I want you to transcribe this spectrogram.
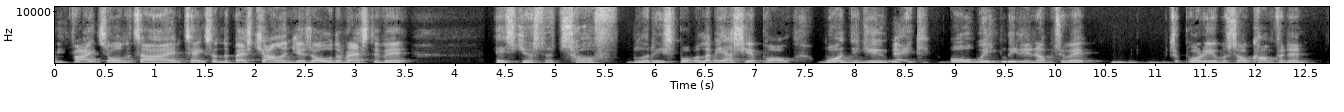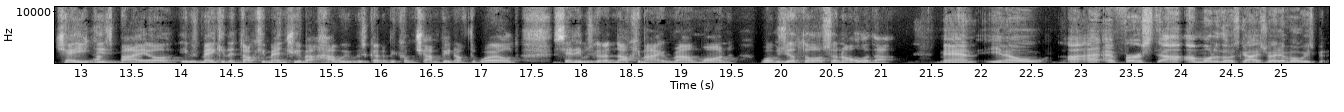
he fights all the time, takes on the best challenges, all the rest of it. It's just a tough, bloody sport. But let me ask you, Paul, what did you make all week leading up to it? Topuria was so confident, changed his bio. He was making a documentary about how he was going to become champion of the world, said he was going to knock him out in round one. What was your thoughts on all of that? man you know I, I- at first I, i'm one of those guys right i've always been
